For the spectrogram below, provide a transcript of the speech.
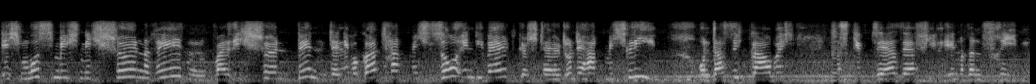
ich muss mich nicht schön reden, weil ich schön bin. Der liebe Gott hat mich so in die Welt gestellt und er hat mich lieb. Und das, ich glaube ich, das gibt sehr, sehr viel inneren Frieden.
